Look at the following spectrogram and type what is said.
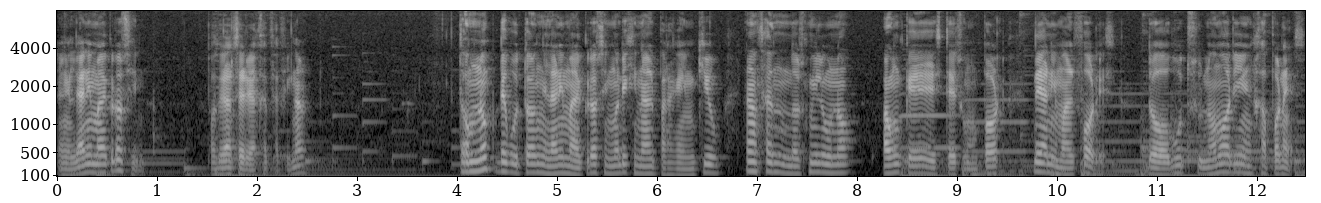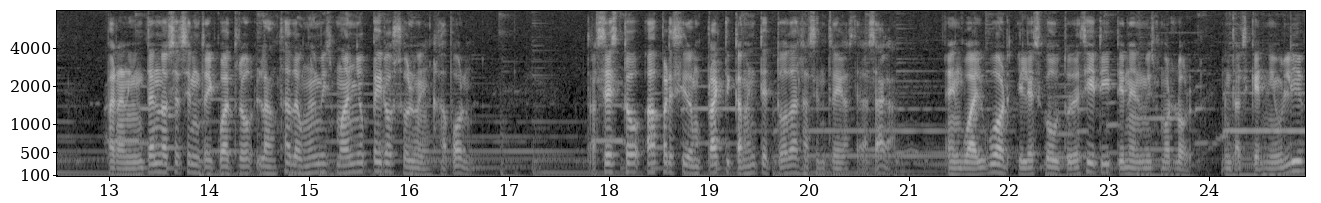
En el de Animal Crossing, podría ser el jefe final. Tom Nook debutó en el Animal Crossing original para GameCube, lanzado en 2001, aunque este es un port de Animal Forest, Doobutsu no Mori en japonés, para Nintendo 64 lanzado en el mismo año pero solo en Japón. Tras esto, ha aparecido en prácticamente todas las entregas de la saga. En Wild World y Let's Go to the City tiene el mismo rol, mientras que en New Leaf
